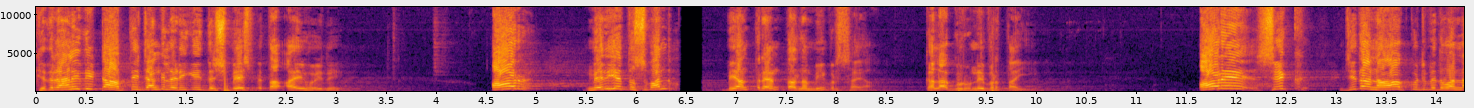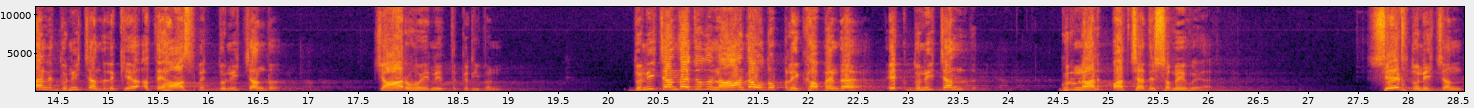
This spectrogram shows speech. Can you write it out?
ਖਿਦਰਾਣੀ ਦੀ ਢਾਬ ਤੇ ਜੰਗ ਲੜੀ ਗਈ ਦਸ਼ਮੇਸ਼ ਪਿਤਾ ਆਏ ਹੋਏ ਨੇ। ਔਰ ਮੇਰੀ ਇਹ ਦਸਵੰਦ ਬੇਅੰਤ ਰਹਿਮਤਾ ਦਾ ਮੀਂਹ ਵਰਸਾਇਆ, ਕਲਾ ਗੁਰੂ ਨੇ ਵਰਤਾਈ। ਔਰ ਇਹ ਸਿੱਖ, ਜਿਹਦਾ ਨਾਂ ਕੁਝ ਵਿਦਵਾਨਾਂ ਨੇ ਦੁਨੀ ਚੰਦ ਲਿਖਿਆ, ਇਤਿਹਾਸ ਵਿੱਚ ਦੁਨੀ ਚੰਦ ਚਾਰ ਹੋਏ ਨੇ ਤਕਰੀਬਨ। ਦੁਨੀ ਚੰਦ ਦਾ ਜਦੋਂ ਨਾਂ ਆਉਂਦਾ, ਉਦੋਂ ਭੁਲੇਖਾ ਪੈਂਦਾ ਇੱਕ ਦੁਨੀ ਚੰਦ ਗੁਰੂ ਨਾਨਕ ਪਾਤਸ਼ਾਹ ਦੇ ਸਮੇਂ ਹੋਇਆ ਸੇਠ ਦੁਨੀ ਚੰਦ।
